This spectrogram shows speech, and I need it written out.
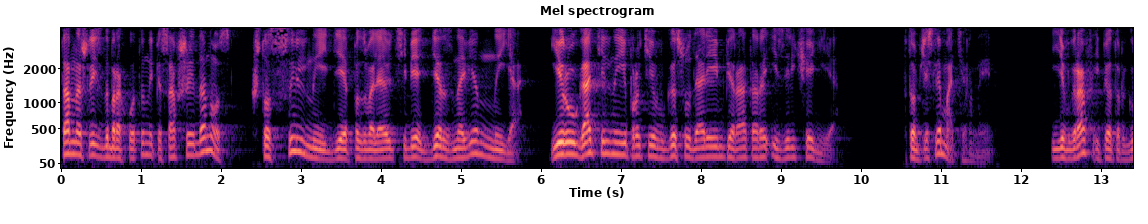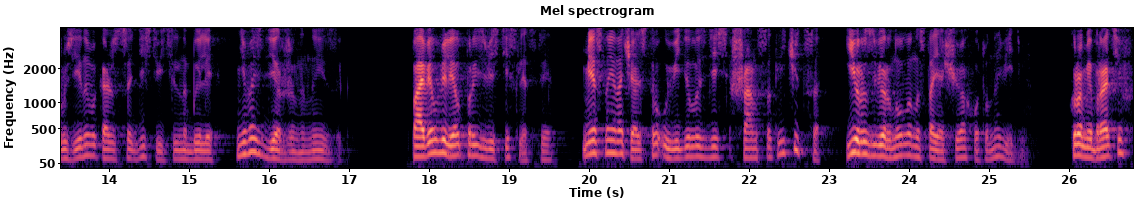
Там нашлись доброхоты, написавшие донос, что ссыльные де позволяют себе дерзновенные и ругательные против государя-императора изречения, в том числе матерные. Евграф и Петр Грузиновы, кажется, действительно были невоздержаны на язык. Павел велел произвести следствие. Местное начальство увидело здесь шанс отличиться и развернуло настоящую охоту на ведьм. Кроме братьев,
